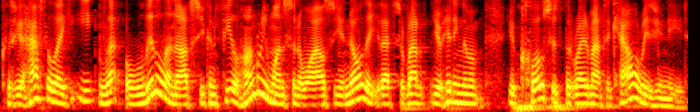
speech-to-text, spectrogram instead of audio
because you have to like eat le- little enough so you can feel hungry once in a while so you know that that's about you're hitting them you're closer to the right amount of calories you need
